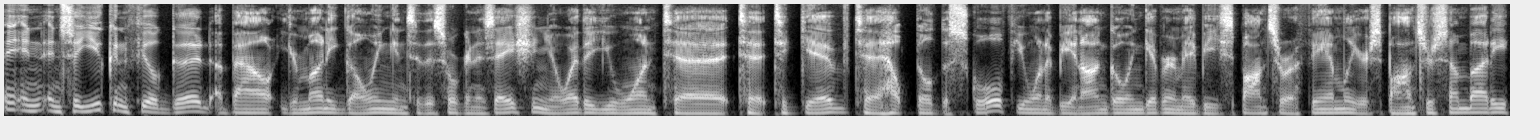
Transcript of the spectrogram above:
And, and so you can feel good about your money going into this organization, you know, whether you want to, to, to give to help build the school, if you want to be an ongoing giver, maybe sponsor a family or sponsor somebody,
